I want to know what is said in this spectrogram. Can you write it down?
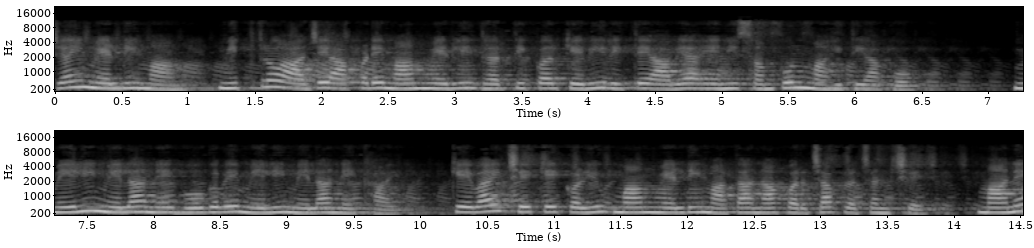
જય મેરડી માંગ મિત્રો, આજે આપણે માંગ મેરડી ધરતી પર કેવી રીતે આવ્યા એની સંપૂર્ણ માહિતી આપો. મેલી મેલા ને ભોગવે મેલી મેલા ને ખાય. કહેવાય છે કે કળિયુગમાં મેલડી માતાના પરચા પ્રચંડ છે. માને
